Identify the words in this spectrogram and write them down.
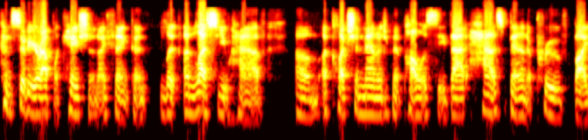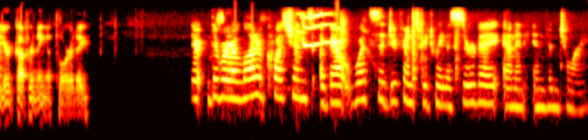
consider your application, I think, unless you have um, a collection management policy that has been approved by your governing authority. There, there were a lot of questions about what's the difference between a survey and an inventory.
